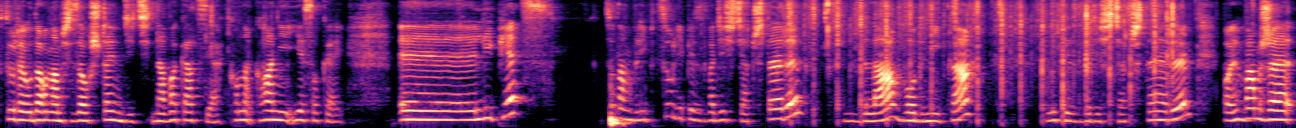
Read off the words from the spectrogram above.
które udało nam się zaoszczędzić na wakacjach. Kochani, jest ok. Yy, lipiec, co tam w lipcu? Lipiec 24 dla wodnika. Lipiec 24. Powiem Wam, że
